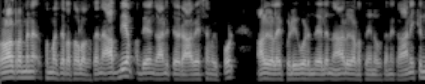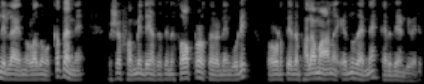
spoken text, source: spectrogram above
ഡൊണാൾഡ് ട്രംപിനെ സംബന്ധിച്ചിടത്തോളം തന്നെ ആദ്യം അദ്ദേഹം കാണിച്ച ഒരു ആവേശം ഇപ്പോൾ ആളുകളെ പിടികൂടുന്നതിലും നാട് കടത്തുന്നതിനൊക്കെ തന്നെ കാണിക്കുന്നില്ല എന്നുള്ളതും ഒക്കെ തന്നെ ബിഷപ്പ് ഫമ്മിന്റെയും അദ്ദേഹത്തിന്റെ സഹപ്രവർത്തകരുടെയും കൂടി പ്രവൃത്തിയുടെ ഫലമാണ് എന്ന് തന്നെ കരുതേണ്ടി വരും.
